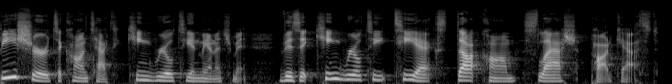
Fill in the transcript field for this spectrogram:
Be sure to contact King Realty and Management. Visit kingrealtytx.com slash podcast.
